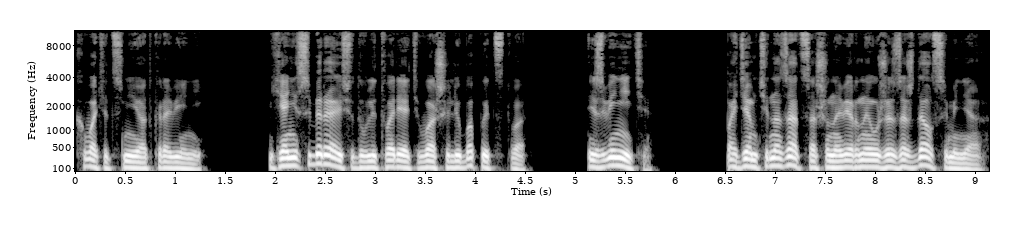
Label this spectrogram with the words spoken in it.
хватит с нее откровений. Я не собираюсь удовлетворять ваше любопытство. Извините. Пойдемте назад, Саша, наверное, уже заждался меня,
